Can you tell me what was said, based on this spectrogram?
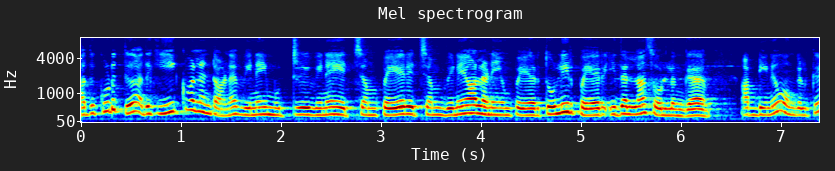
அது கொடுத்து அதுக்கு ஈக்குவலண்டான வினைமுற்று வினையெச்சம் பெயரெச்சம் வினையாளனையும் பெயர் தொழிற்பெயர் இதெல்லாம் சொல்லுங்க அப்படின்னு உங்களுக்கு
